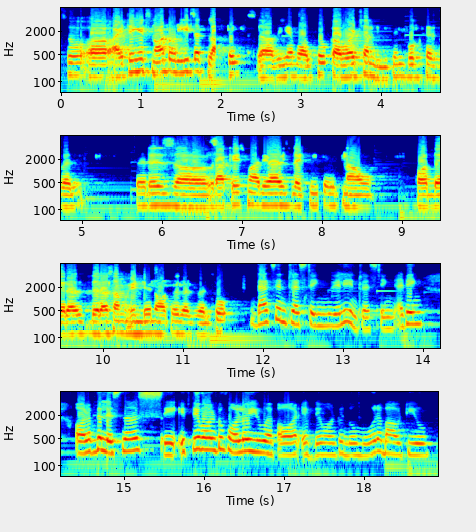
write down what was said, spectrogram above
So uh, I think it's not only the classics. Uh, we have also covered some recent books as well. There is uh, Rakesh Maria's Let Me Say It Now, or there are there are some Indian authors as well. So that's interesting, really interesting. I think all of the listeners, they, if they want to follow you or if they want to know more about you,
